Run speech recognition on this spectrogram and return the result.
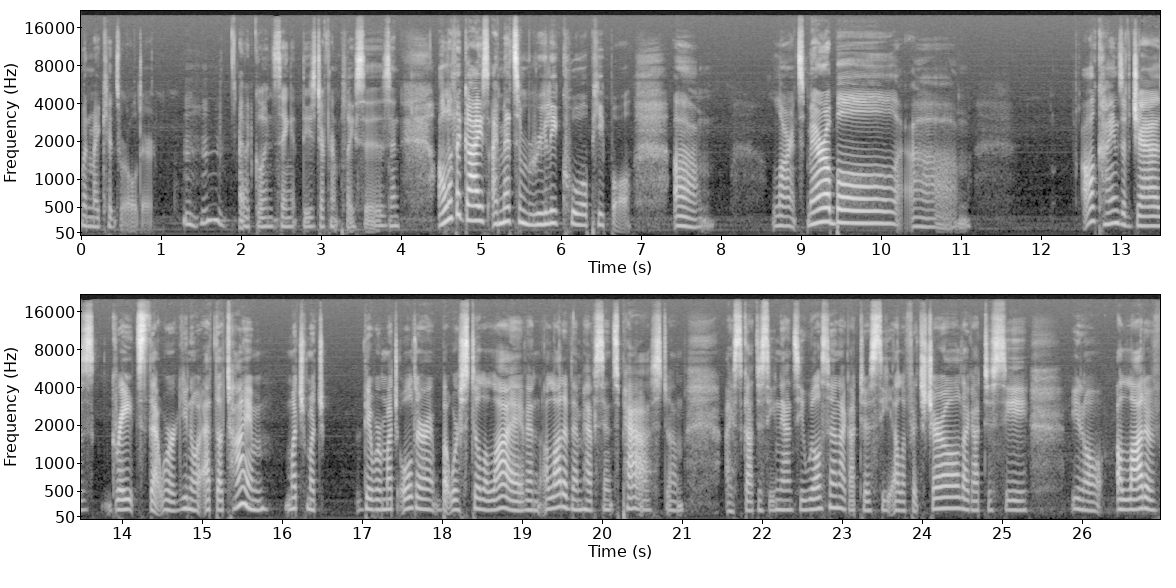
when my kids were older. Mm-hmm. I would go and sing at these different places. And all of the guys, I met some really cool people. Um, Lawrence Marable, um, all kinds of jazz greats that were, you know, at the time, much, much, they were much older, but were still alive. And a lot of them have since passed. Um, I got to see Nancy Wilson. I got to see Ella Fitzgerald. I got to see, you know, a lot of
